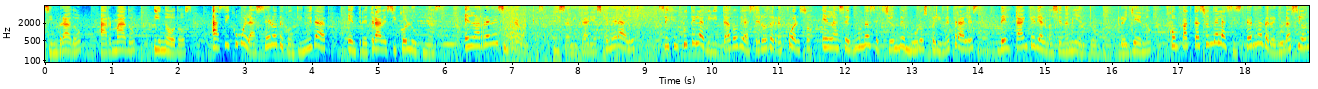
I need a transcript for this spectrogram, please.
cimbrado, armado y nodos, así como el acero de continuidad entre traves y columnas. En las redes hidráulicas y sanitarias generales se ejecuta el habilitado de acero de refuerzo en la segunda sección de muros perimetrales del tanque de almacenamiento, relleno, compactación de la cisterna de regulación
